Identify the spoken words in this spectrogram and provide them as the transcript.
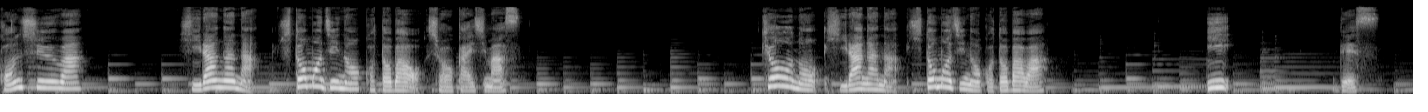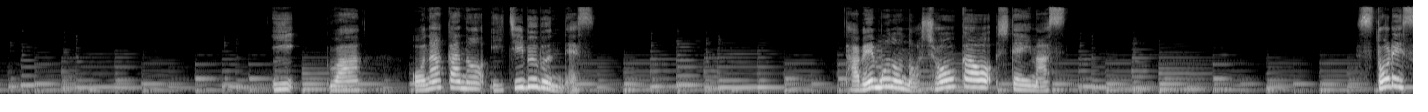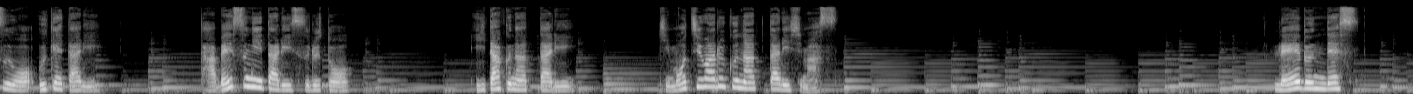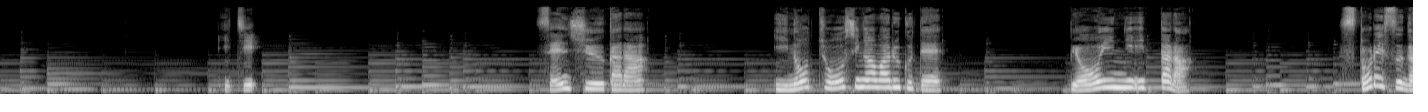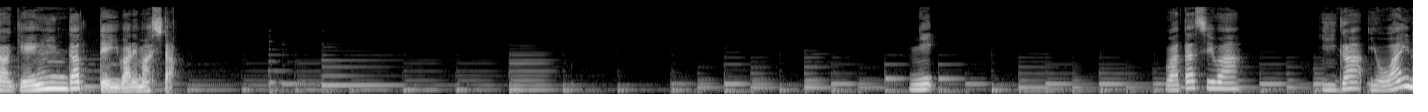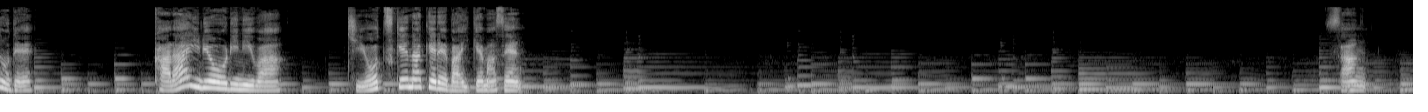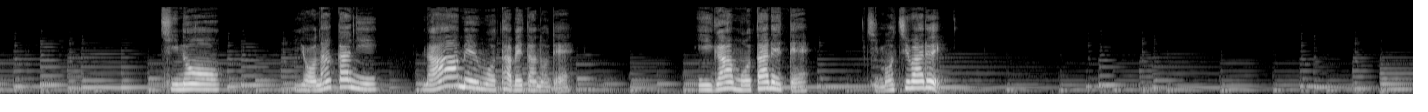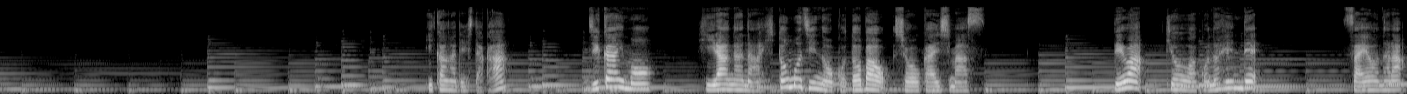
今週はひらがな一文字の言葉を紹介します。今日のひらがな一文字の言葉は、いです。いはお腹の一部分です。食べ物の消化をしています。ストレスを受けたり、食べ過ぎたりすると痛くなったり気持ち悪くなったりします。例文です。1先週から胃の調子が悪くて病院に行ったらストレスが原因だって言われました。2私は胃が弱いので辛い料理には気をつけなければいけません。3昨日夜中にラーメンを食べたので胃がもたれて気持ち悪い。いかがでしたか？次回もひらがな一文字の言葉を紹介します。では今日はこの辺で。さようなら。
